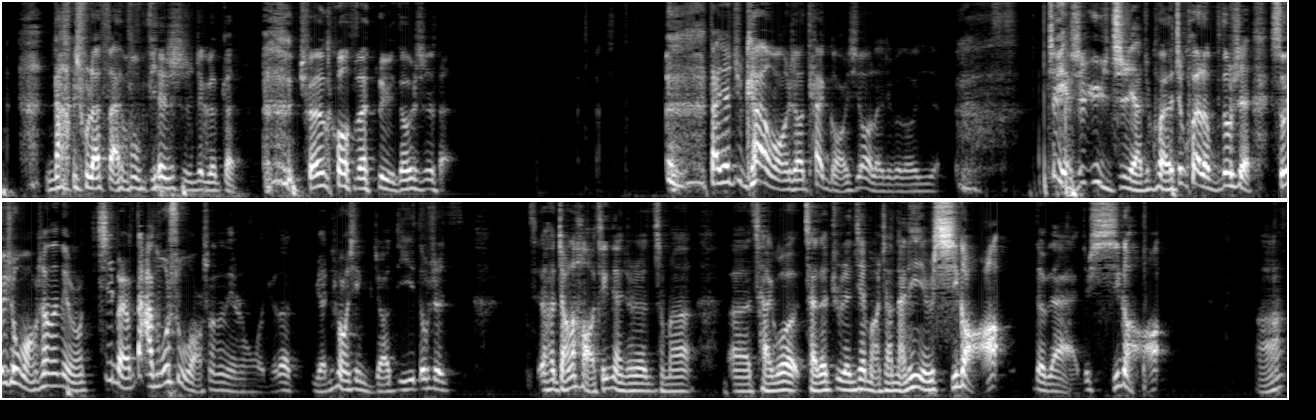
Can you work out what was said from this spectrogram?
拿出来反复鞭尸这个梗，全国文旅都是的，大家去看网上太搞笑了，这个东西。这也是预制呀，这快乐，这快乐不都是？所以说网上的内容，基本上大多数网上的内容，我觉得原创性比较低，都是讲的好听点，就是什么呃踩过踩在巨人肩膀上，难听点就是洗稿，对不对？就洗稿啊，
